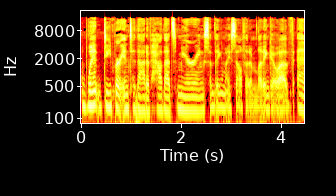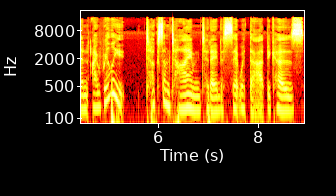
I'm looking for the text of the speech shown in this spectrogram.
went deeper into that of how that's mirroring something in myself that I'm letting go of. And I really took some time today to sit with that because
